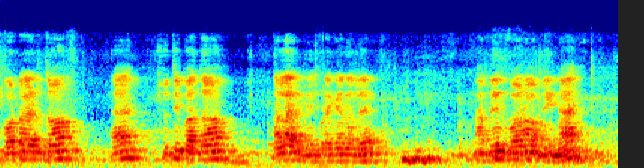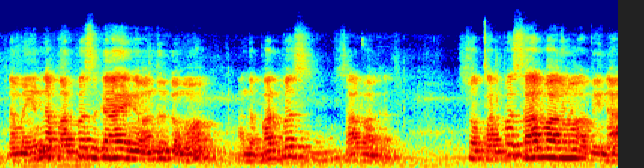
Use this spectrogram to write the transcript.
ஃபோட்டோ எடுத்தோம் சுற்றி பார்த்தோம். நல்லா இருக்கு கொடைக்கானல். அப்படின்னு போனோம் அப்படின்னா நம்ம என்ன பர்பஸுக்காக இங்கே வந்திருக்கோமோ அந்த பர்பஸ் சால்வ் ஆகாது. ஸோ பர்பஸ் சால்வ் ஆகணும் அப்படின்னா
